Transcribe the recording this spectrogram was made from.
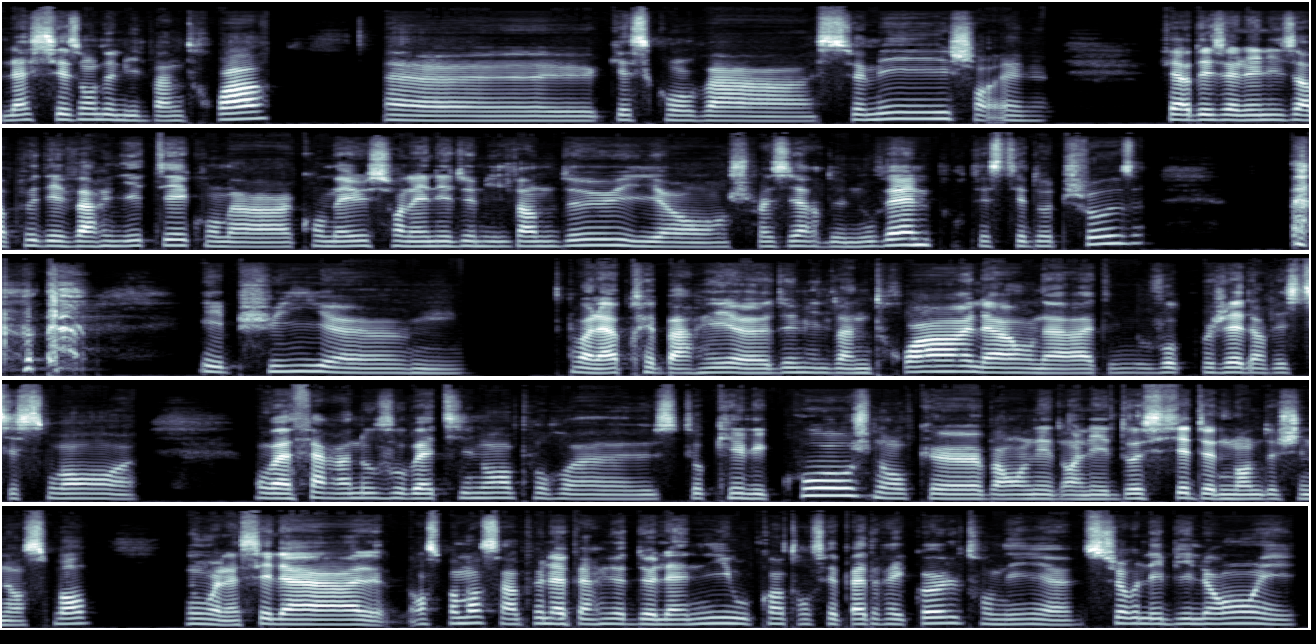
la saison 2023. Euh, qu'est-ce qu'on va semer euh, Faire des analyses un peu des variétés qu'on a, a eues sur l'année 2022 et en choisir de nouvelles pour tester d'autres choses. et puis, voilà, préparer 2023. Là, on a des nouveaux projets d'investissement on va faire un nouveau bâtiment pour euh, stocker les courges. Donc, euh, bah, on est dans les dossiers de demande de financement. Donc voilà, en ce moment, c'est un peu la période de l'année où quand on ne fait pas de récolte, on est euh, sur les bilans et,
